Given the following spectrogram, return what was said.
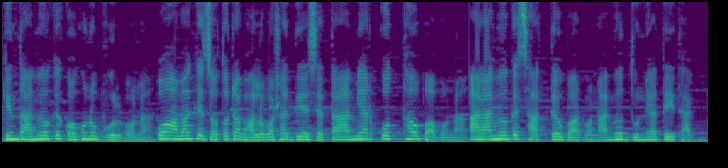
কিন্তু আমি ওকে কখনো ভুলবো না। ও আমাকে যতটা ভালোবাসা দিয়েছে তা আমি আর কোথাও পাবো না। আর আমি ওকে ছাড়তেও পারব না আমি ওর দুনিয়াতেই থাকব।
